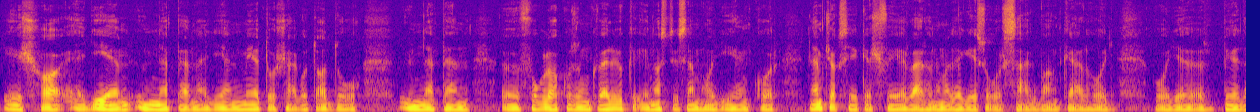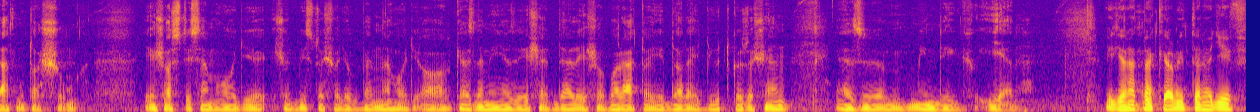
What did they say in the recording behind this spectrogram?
és ha egy ilyen ünnepen, egy ilyen méltóságot adó ünnepen foglalkozunk velük, én azt hiszem, hogy ilyenkor nem csak Székesfehérvár, hanem az egész országban kell, hogy, hogy példát mutassunk. És azt hiszem, hogy, sőt biztos vagyok benne, hogy a kezdeményezéseddel és a barátaiddal együtt közösen ez mindig ilyen. Igen, hát meg kell említeni, hogy év,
